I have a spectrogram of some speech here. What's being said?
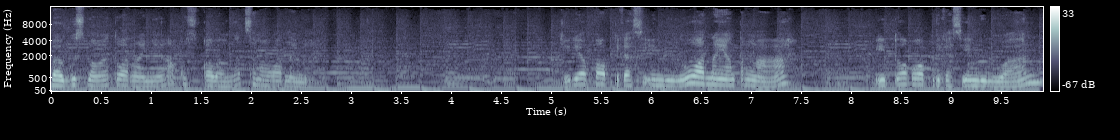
bagus banget warnanya, aku suka banget sama warnanya. Jadi aku aplikasiin dulu warna yang tengah. Itu aku aplikasiin duluan.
